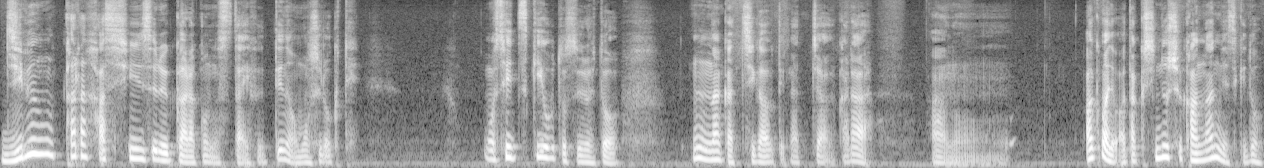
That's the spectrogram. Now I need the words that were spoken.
自分から発信するからこのスタイフっていうのは面白くて。押し付けようとすると、うん、なんか違うってなっちゃうから、あのあくまで私の主観なんですけど、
